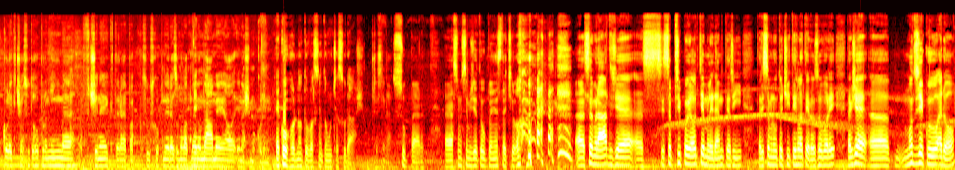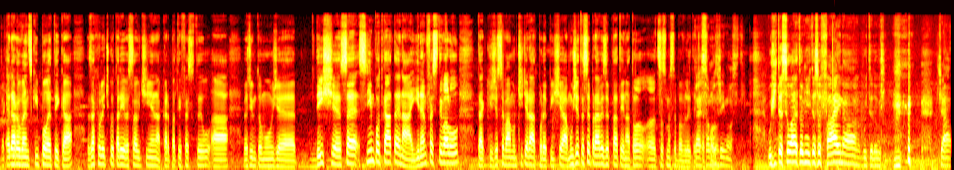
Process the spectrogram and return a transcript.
kolik času toho proměníme v činy, které pak jsou schopny rezonovat nejenom námi, ale i naším okolím. Jakou hodnotu vlastně tomu času dáš? Přesně tak. Super. Já si myslím, že to úplně stačilo. Jsem rád, že si se připojil k těm lidem, kteří tady se mnou točí tyhle ty rozhovory. Takže uh, moc děkuji, Edo, tak Eda Rovenský, poetika. Za chviličku tady ve Slavičíně na Karpaty Festivalu a věřím tomu, že když se s ním potkáte na jiném festivalu, takže se vám určitě rád podepíše a můžete se právě zeptat i na to, eh, co jsme se bavili teď. To je samozřejmost. Užijte se léto, mějte se fajn a buďte dobří. Čau.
